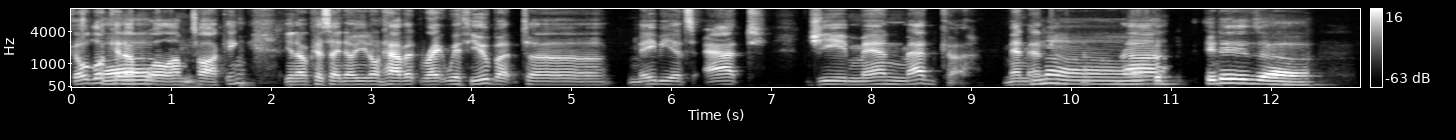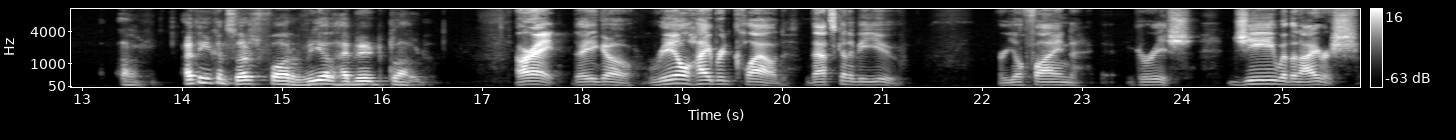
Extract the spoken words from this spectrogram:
Go look it up Uh, while I'm talking. You know, because I know you don't have it right with you, but uh, maybe it's at G Manmadkar. Manmadkar. No, Uh, it, it is. Uh, um, I think you can search for real hybrid cloud. All right, there you go. Real hybrid cloud. That's going to be you, or you'll find Girish G with an Irish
